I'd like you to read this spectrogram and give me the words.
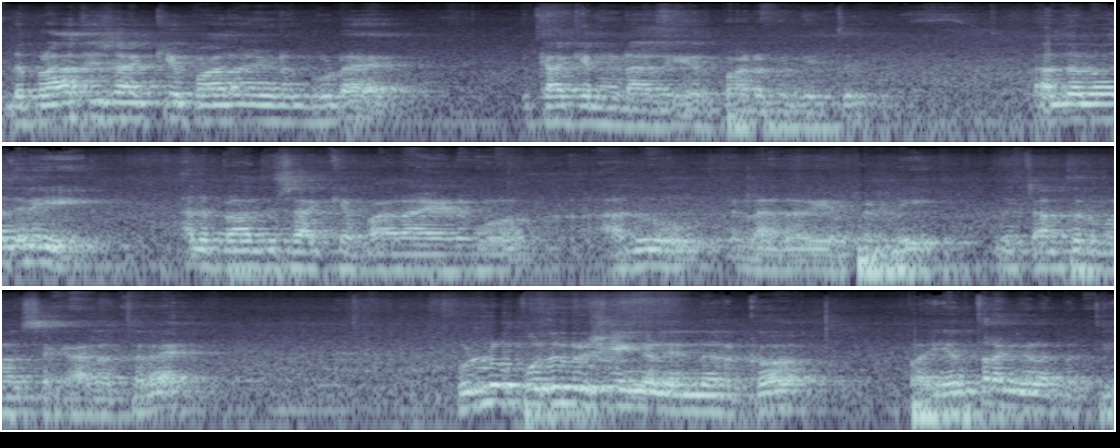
இந்த பிராதிசாக்கிய பாராயணம் கூட காக்கிநாடாவில் ஏற்பாடு பண்ணிட்டு அந்த மாதிரி அந்த பிராதிசாக்கிய பாராயணமும் அதுவும் எல்லாம் நிறைய பண்ணி இந்த சாதுர்மாச காலத்தில் இன்னும் புது விஷயங்கள் என்ன இருக்கோ இப்போ யந்திரங்களை பற்றி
